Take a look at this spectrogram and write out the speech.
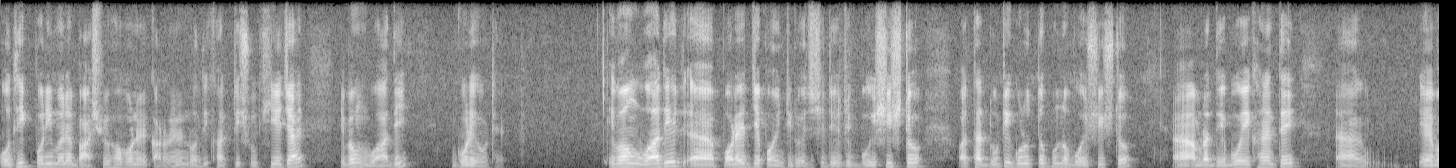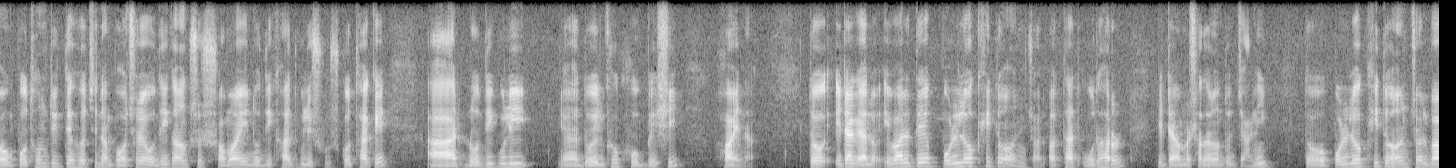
অধিক পরিমাণে বাষ্পীভবনের কারণে নদী খাতটি শুকিয়ে যায় এবং ওয়াদি গড়ে ওঠে। এবং ওয়াদির পরের যে পয়েন্টটি রয়েছে সেটি হচ্ছে বৈশিষ্ট্য, অর্থাৎ দুটি গুরুত্বপূর্ণ বৈশিষ্ট্য আমরা দেব এখানেতে এবং প্রথমটিতে হচ্ছে না, বছরের অধিকাংশ সময় নদী খাতগুলি শুষ্ক থাকে আর নদীগুলি দৈর্ঘ্য খুব বেশি হয় না। তো এটা গেল। এবারেতে পরিলক্ষিত অঞ্চল, অর্থাৎ উদাহরণ, যেটা আমরা সাধারণত জানি। তো পরিলক্ষিত অঞ্চল বা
